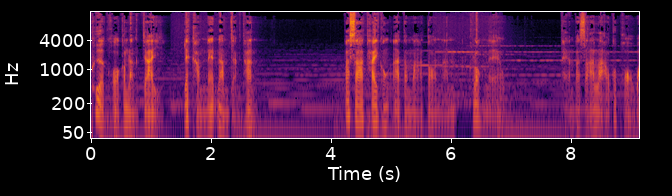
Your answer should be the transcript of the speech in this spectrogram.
เพื่อขอกำลังใจและคำแนะนำจากท่าน ภาษาไทยของอาตมาตอนนั้นคล่องแล้ว แถมภาษาลาวก็พอไหว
